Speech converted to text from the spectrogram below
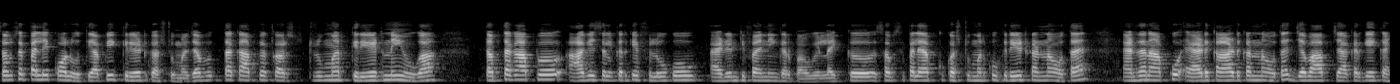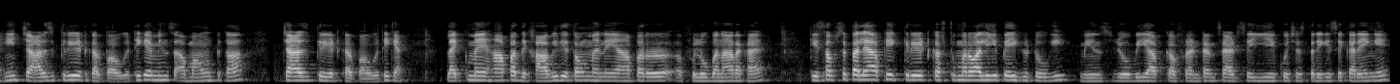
सबसे पहले कॉल होती है आपकी क्रिएट कस्टमर। जब तक आपका कस्टमर क्रिएट नहीं होगा तब तक आप आगे चल करके फ्लो को आइडेंटिफाई नहीं कर पाओगे। लाइक like, सबसे पहले आपको कस्टमर को क्रिएट करना होता है एंड देन आपको ऐड कार्ड करना होता है जब आप जा करके कहीं चार्ज क्रिएट कर पाओगे ठीक है? मीन्स अमाउंट का चार्ज क्रिएट कर पाओगे ठीक है? लाइक मैं यहाँ पर दिखा भी देता हूँ, मैंने यहाँ पर फ्लो बना रखा है कि सबसे पहले आपकी क्रिएट कस्टमर वाली ये पे हिट होगी। मीन्स जो भी आपका फ्रंट एंड साइड से ये कुछ इस तरीके से करेंगे।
